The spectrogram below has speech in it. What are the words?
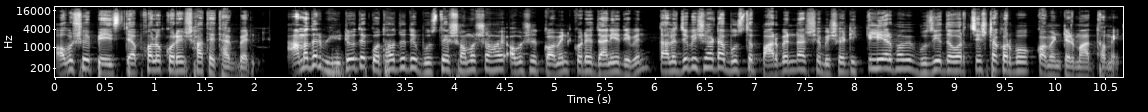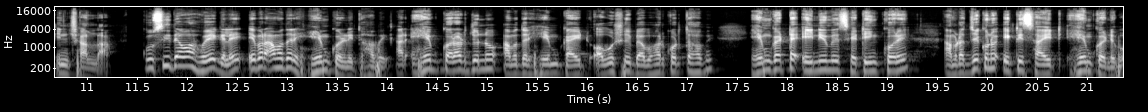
অবশ্যই পেজটা ফলো করে সাথে থাকবেন। আমাদের ভিডিওতে কোথাও যদি বুঝতে সমস্যা হয়, অবশ্যই কমেন্ট করে জানিয়ে দেবেন। তাহলে যে বিষয়টা বুঝতে পারবেন না, সে বিষয়টি ক্লিয়ারভাবে বুঝিয়ে দেওয়ার চেষ্টা করব কমেন্টের মাধ্যমে ইনশাল্লাহ কুচি দেওয়া হয়ে গেলে এবার আমাদের হেম করে নিতে হবে। আর হেম করার জন্য আমাদের হেম গাইড অবশ্যই ব্যবহার করতে হবে। হেম গাইডটা এই নিয়মে সেটিং করে আমরা যে কোনো একটি সাইড হেম করে নেব।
